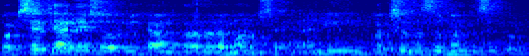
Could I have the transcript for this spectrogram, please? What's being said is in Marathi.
पक्षाच्या आदेशावर मी काम करणारा माणूस आहे आणि पक्ष जसं म्हणतं तसं करू.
